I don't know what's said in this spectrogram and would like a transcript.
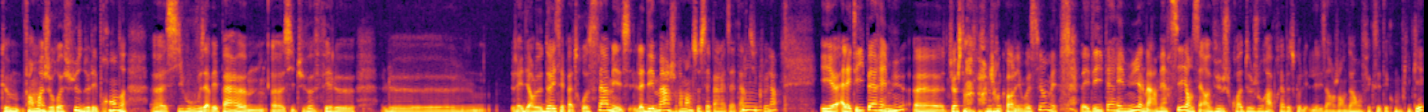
que, enfin, moi, je refuse de les prendre euh, si vous, vous avez pas, euh, euh, si tu veux, fait le, le, j'allais dire le deuil, c'est pas trop ça, mais la démarche vraiment de se séparer de cet Mm. article-là. Et euh, elle a été hyper émue. euh, tu vois, je t'en parle, j'ai encore l'émotion, mais elle a été hyper émue. Elle m'a remercié. On s'est revu, je crois, deux jours après parce que les, agendas ont fait que c'était compliqué.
